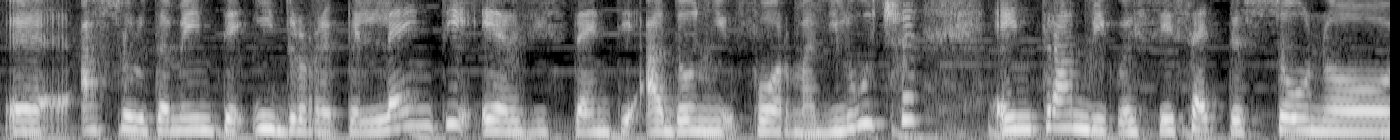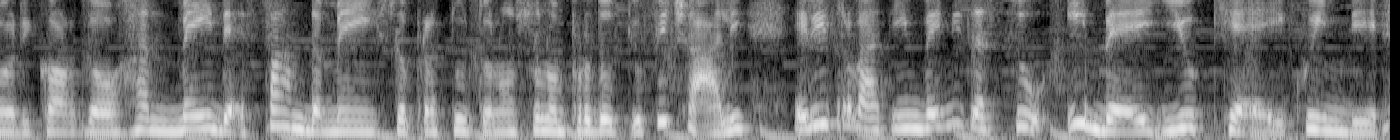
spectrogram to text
eh, assolutamente idrorepellenti e resistenti ad ogni forma di luce. Entrambi questi set sono, ricordo, handmade e fan-made soprattutto, non sono prodotti ufficiali e li trovate in vendita su eBay UK, quindi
